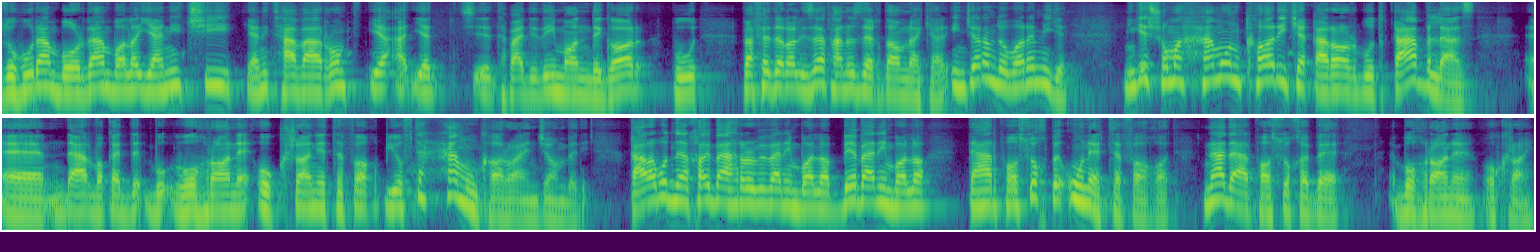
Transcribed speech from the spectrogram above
ظهورم بردن بالا. یعنی چی؟ یعنی تورم یه پدیده ماندگار بود و فدرال رزرو هنوز اقدام نکرد. اینجا هم دوباره میگه. میگه شما همون کاری که قرار بود قبل از در واقع بحران اوکراین اتفاق بیفته همون کار رو انجام بدی. قرار بود نرخ‌های بهره رو ببریم بالا ببریم بالا در پاسخ به اون اتفاقات نه در پاسخ به بحران اوکراین.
